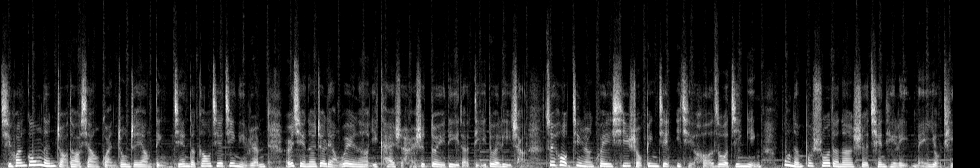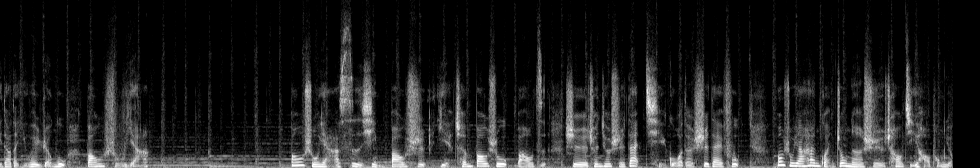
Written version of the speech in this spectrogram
齐桓公能找到像管仲这样顶尖的高阶经理人，而且呢，这两位呢一开始还是对立的敌对立场，最后竟然会携手并肩一起合作经营。不能不说的呢，是千体里没有提到的一位人物鲍叔牙。鲍叔牙四姓鲍氏，也称鲍叔、鲍子，是春秋时代齐国的士大夫。鲍叔牙和管仲呢是超级好朋友。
